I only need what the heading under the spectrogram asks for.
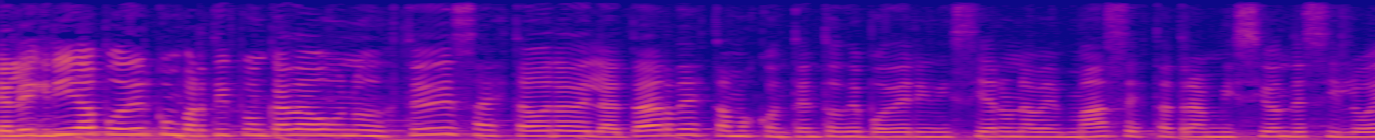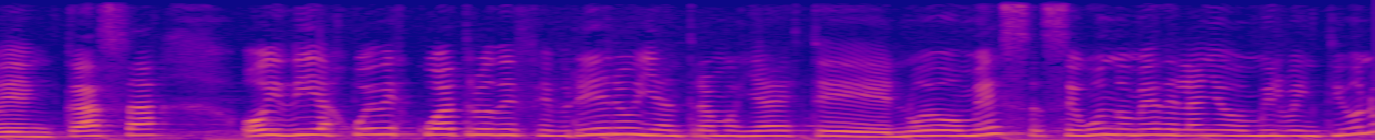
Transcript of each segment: Qué alegría poder compartir con cada uno de ustedes a esta hora de la tarde. Estamos contentos de poder iniciar una vez más esta transmisión de Siloé en casa. Hoy día jueves 4 de febrero y entramos ya a este nuevo mes, segundo mes del año 2021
